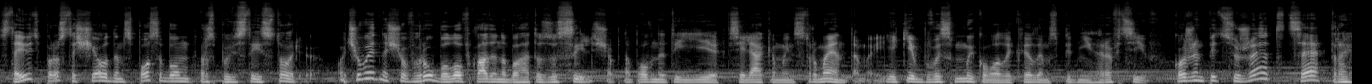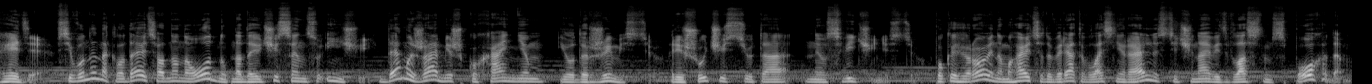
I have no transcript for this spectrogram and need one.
стають просто ще одним способом розповісти історію. Очевидно, що в гру було вкладено багато зусиль, щоб наповнити її всілякими інструментами, які б висмикували килим з під ніг гравців. Кожен підсюжет це трагедія. Всі вони накладаються одна на одну, надаючи сенсу іншій, де межа між коханням і одержимістю, рішучістю та неосвіченістю. Поки герої намагаються довіряти власній реальності чи навіть власним спогадам,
